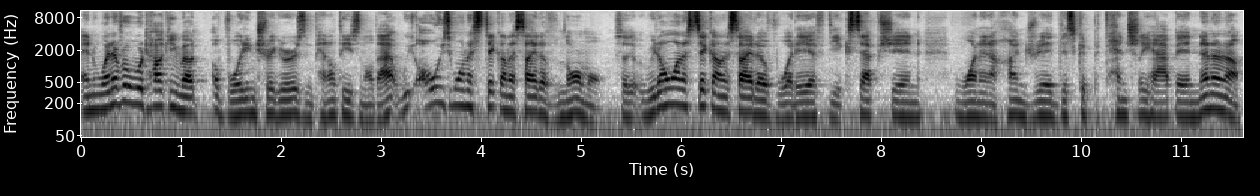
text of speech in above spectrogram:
and whenever we're talking about avoiding triggers and penalties and all that, we always want to stick on the side of normal. So we don't want to stick on the side of what if, the exception, one in a hundred, this could potentially happen. No, no, no.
